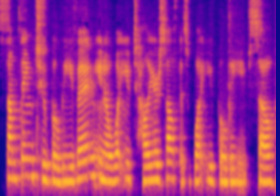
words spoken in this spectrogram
something to believe in. You know, what you tell yourself is what you believe. So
